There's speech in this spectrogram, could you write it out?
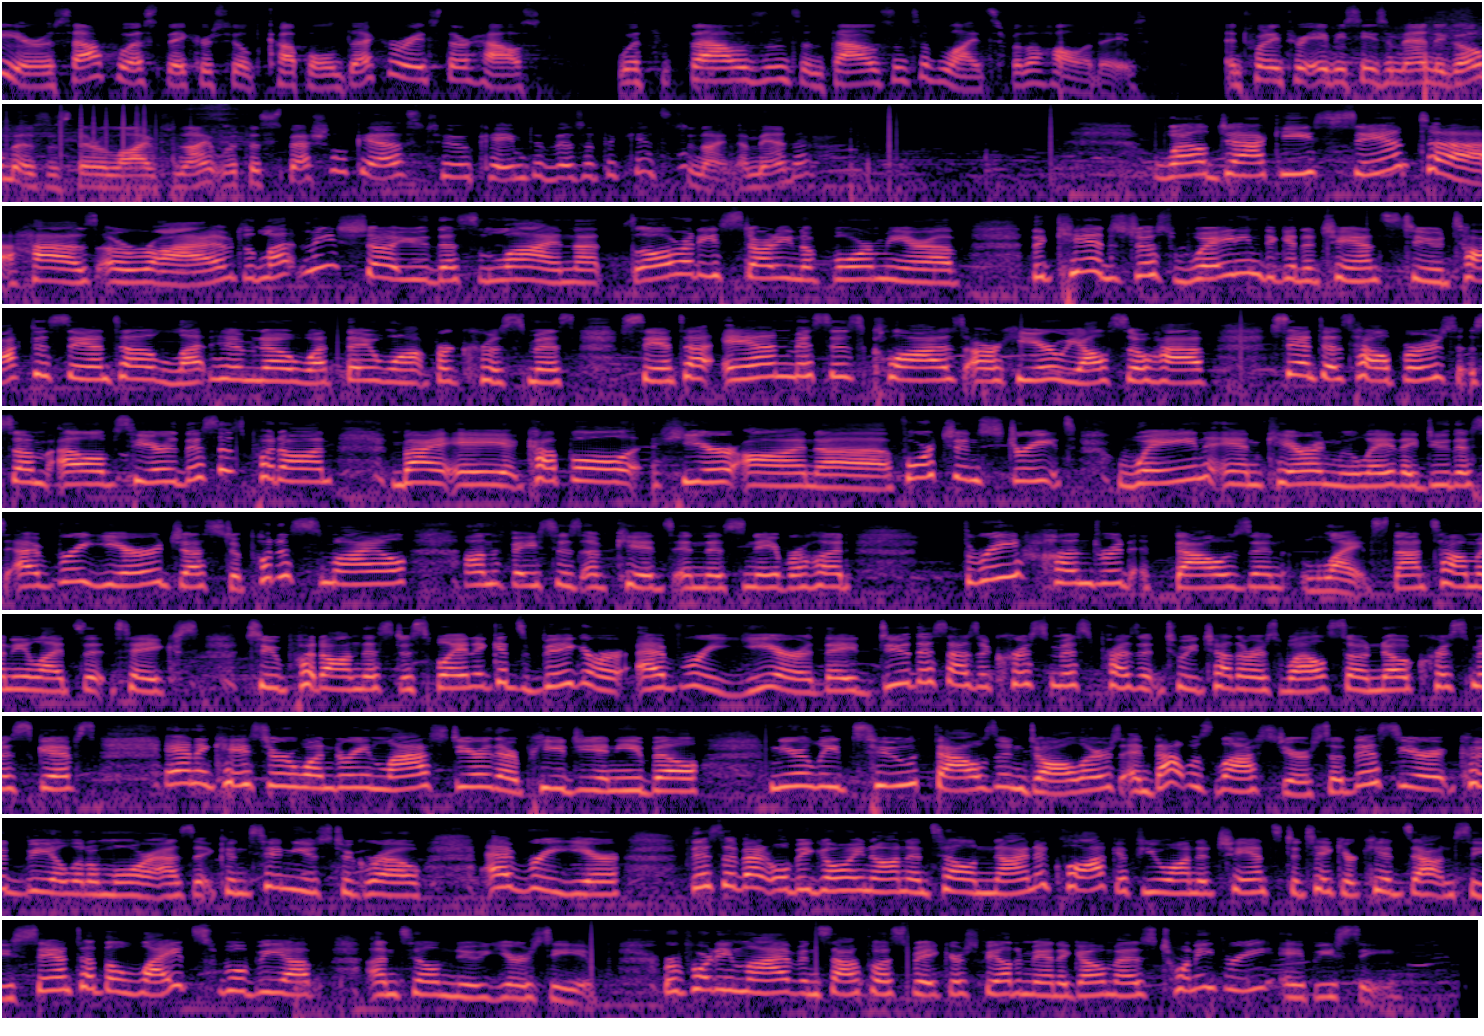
Every year, a Southwest Bakersfield couple decorates their house with thousands and thousands of lights for the holidays. And 23 ABC's Amanda Gomez is there live tonight with a special guest who came to visit the kids tonight. Amanda? Well, Jackie, Santa has arrived. Let me show you this line that's already starting to form here of the kids just waiting to get a chance to talk to Santa, let him know what they want for Christmas. Santa and Mrs. Claus are here. We also have Santa's helpers, some elves here. This is put on by a couple here on uh, Fortune Street, Wayne and Karen Moulet. They do this every year just to put a smile on the faces of kids in this neighborhood. 300,000 lights. That's how many lights it takes to put on this display, and it gets bigger every year. They do this as a Christmas present to each other as well, so no Christmas gifts. And in case you're wondering, last year their PG&E bill nearly $2,000, and that was last year. So this year it could be a little more as it continues to grow every year. This event will be going on until 9 o'clock if you want a chance to take your kids out and see Santa. The lights will be up until New Year's Eve. Reporting live in Southwest Bakersfield, Amanda Gomez, 23 ABC.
